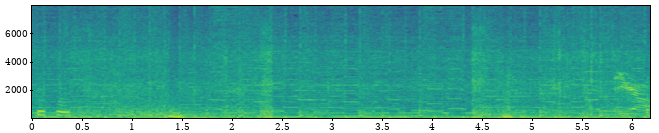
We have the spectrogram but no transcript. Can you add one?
って。そうです、うんいやー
